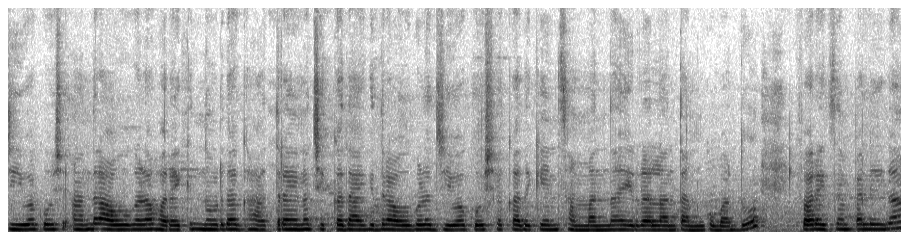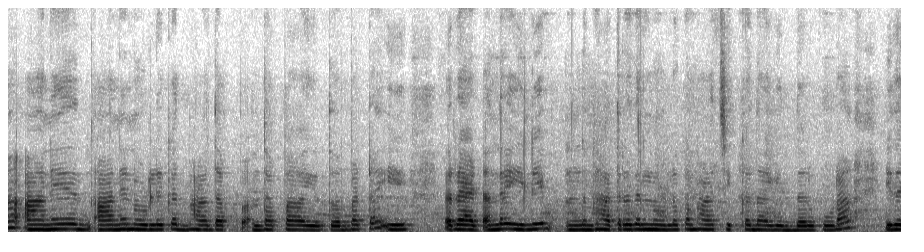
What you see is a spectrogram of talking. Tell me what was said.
ಜೀವಕೋಶ, ಅಂದ್ರೆ ಅವುಗಳ ಹೊರಗಿಂದ ನೋಡಿದಾಗ ಗಾತ್ರ ಏನೋ ಚಿಕ್ಕದಾಗಿದ್ದರೆ ಅವುಗಳ ಜೀವಕೋಶಕ್ಕೆ ಅದಕ್ಕೇನು ಸಂಬಂಧ ಇರಲ್ಲ ಅಂತ ಅನ್ಕೋಬಾರ್ದು. ಫಾರ್ ಎಕ್ಸಾಂಪಲ್ ಈಗ ಆನೆ ಆನೆ ನೋಡ್ಲಿಕ್ಕೆ ಭಾಳ ದಪ್ಪ ದಪ್ಪ ಆಗಿರ್ತದೆ. ಬಟ್ ಈ ರ್ಯಾಟ್ ಅಂದರೆ ಇಲ್ಲಿ ಗಾತ್ರದಲ್ಲಿ ನೋಡ್ಲಿಕ್ಕೆ ಭಾಳ ಚಿಕ್ಕದಾಗಿದ್ದರೂ ಕೂಡ ಇದು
